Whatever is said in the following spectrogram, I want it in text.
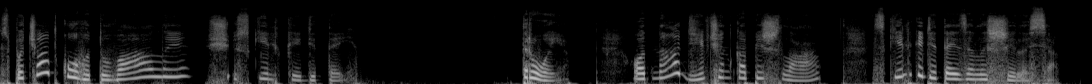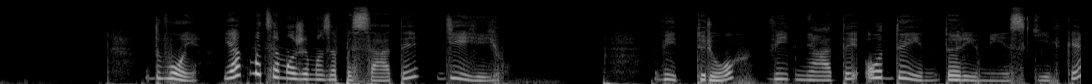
Спочатку готували скільки дітей? Троє. Одна дівчинка пішла. Скільки дітей залишилося? Двоє. Як ми це можемо записати дією? Від трьох відняти один дорівнює скільки?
